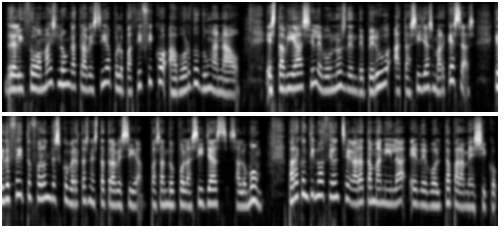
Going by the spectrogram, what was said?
realizou a máis longa travesía polo Pacífico a bordo dunha nao. Esta viaxe levounos dende Perú ata as Illas Marquesas, que de feito foron descobertas nesta travesía, pasando polas Illas Salomón, para a continuación chegar ata Manila e de volta para México.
